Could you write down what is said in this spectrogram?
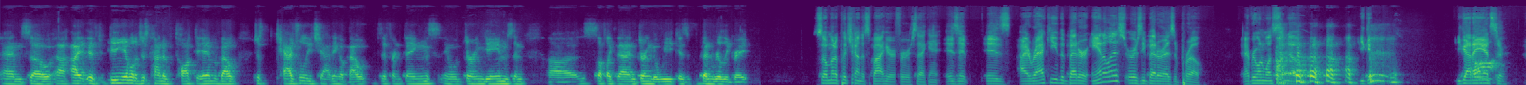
and so uh, I, if being able to just kind of talk to him about just casually chatting about different things, you know, during games and uh, stuff like that, and during the week has been really great. So I'm gonna put you on the spot here for a second. Is it is Iraqi the better analyst or is he better as a pro? Everyone wants to know. You get you got to answer.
